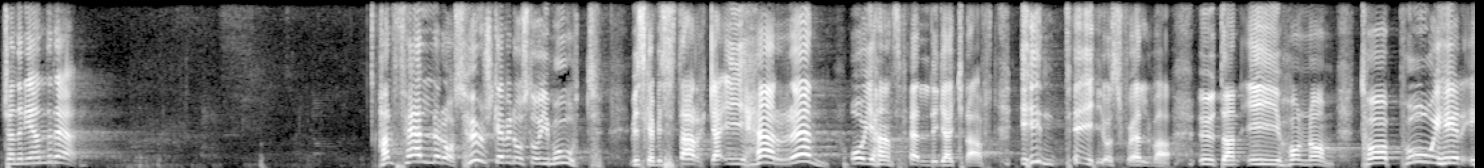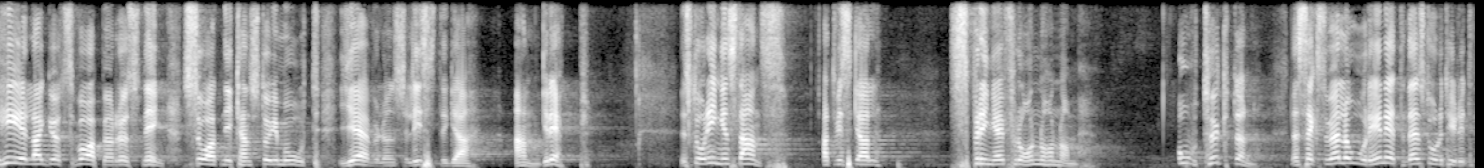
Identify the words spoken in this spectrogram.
Känner ni igen det där? Han fäller oss. Hur ska vi då stå emot? Vi ska bli starka i Herren och i hans väldiga kraft. Inte i oss själva, utan i honom. Ta på er hela Guds vapenrustning så att ni kan stå emot djävulens listiga angrepp. Det står ingenstans att vi ska springa ifrån honom. Otukten, den sexuella orenheten, där står det tydligt,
